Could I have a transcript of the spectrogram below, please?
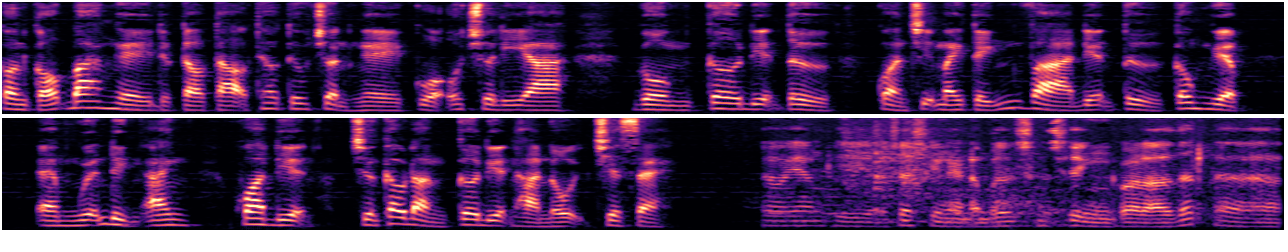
còn có 3 nghề được đào tạo theo tiêu chuẩn nghề của Australia, gồm cơ điện tử, quản trị máy tính và điện tử công nghiệp. Em Nguyễn Đình Anh, khoa điện, trường cao đẳng cơ điện Hà Nội chia sẻ. Theo em thì chương trình này là một chương trình gọi là rất là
